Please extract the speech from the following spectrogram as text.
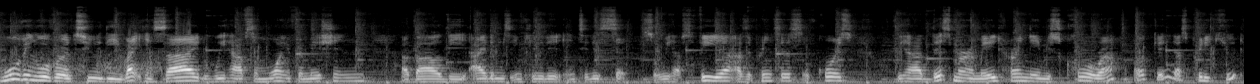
moving over to the right hand side, we have some more information about the items included into this set. So we have Sofia as a princess, of course. We have this mermaid, her name is Cora. Okay, that's pretty cute.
